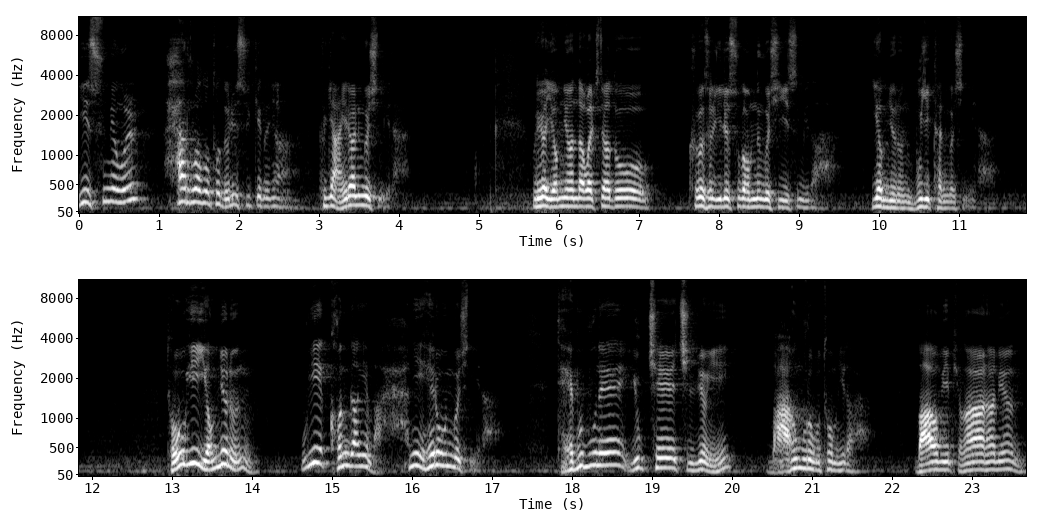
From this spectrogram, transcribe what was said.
네 수명을 하루라도 더 늘릴 수 있겠느냐? 그게 아니라는 것입니다. 우리가 염려한다고 할지라도 그것을 이룰 수가 없는 것이 있습니다. 염려는 무익한 것입니다. 더욱이 염려는 우리의 건강에 많이 해로운 것입니다. 대부분의 육체의 질병이 마음으로부터 옵니다. 마음이 평안하면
